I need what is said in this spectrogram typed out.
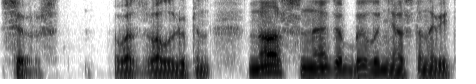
Северус, — воззвал Люпин, но Снега было не остановить.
